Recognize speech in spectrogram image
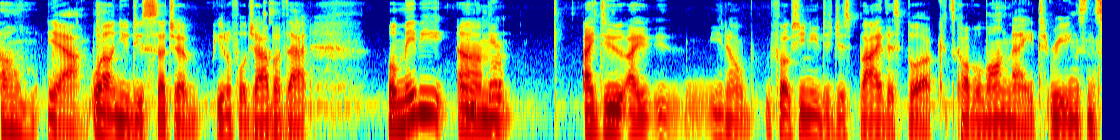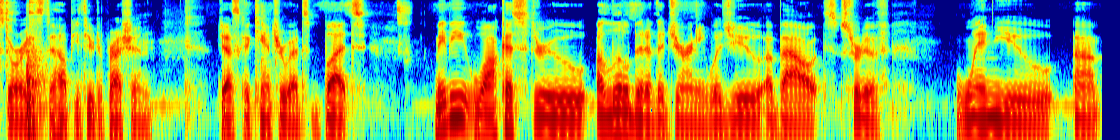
Oh, yeah. Well, and you do such a beautiful job of that. Well, maybe um, I do. I, you know, folks, you need to just buy this book. It's called The Long Night: Readings and Stories to Help You Through Depression. Jessica Kantrowitz. But maybe walk us through a little bit of the journey, would you, about sort of when you um,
